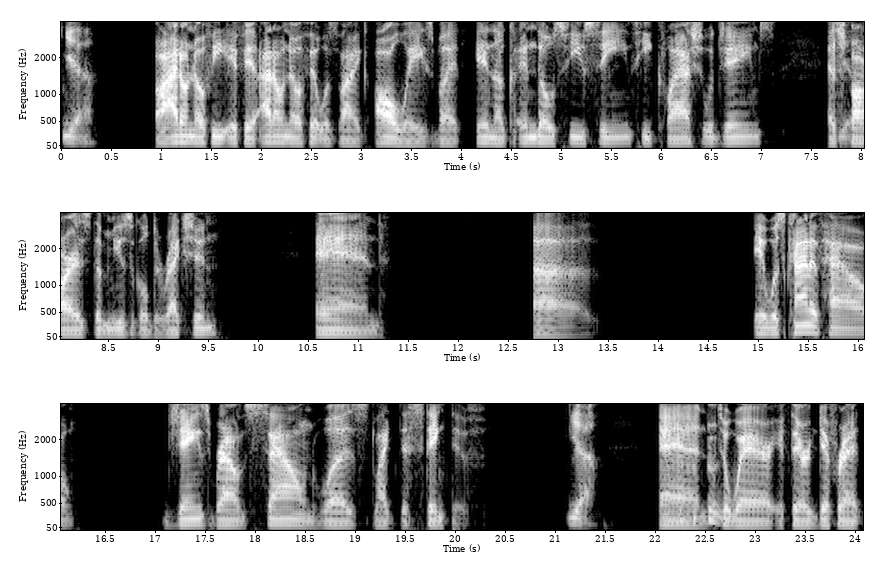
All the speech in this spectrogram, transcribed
Yeah. Or I don't know if he if it I don't know if it was like always, but in a, in those few scenes he clashed with James as Yeah. far as the musical direction and uh it was kind of how James Brown's sound was like distinctive Yeah. and to where if there are different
